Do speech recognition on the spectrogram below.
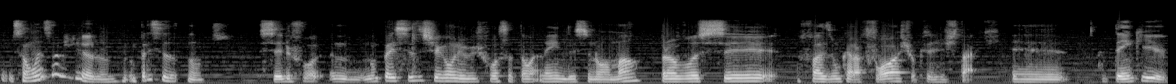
é um exagero, não precisa tanto. Se ele for. Não precisa chegar a um nível de força tão além desse normal para você fazer um cara forte ou que seja destaque. É, tem que.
